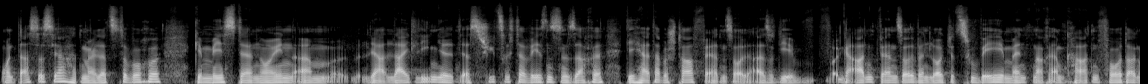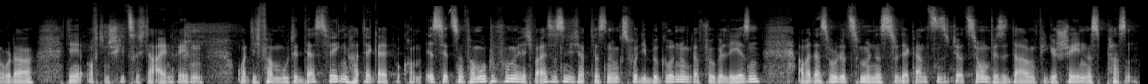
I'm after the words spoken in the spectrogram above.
Und das ist ja, hatten wir letzte Woche, gemäß der neuen ähm, ja, Leitlinie des Schiedsrichterwesens eine Sache, die härter bestraft werden soll. Also die geahndet werden soll, wenn Leute zu vehement nach einem Karten fordern oder Den, auf den Schiedsrichter einreden. Und ich vermute, deswegen hat er gelb bekommen. Ist jetzt eine Vermutung von mir, ich weiß es nicht, ich habe das nirgendwo die Begründung dafür gelesen, aber das würde zumindest zu der ganzen Situation, wie sie da irgendwie geschehen ist, passen.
